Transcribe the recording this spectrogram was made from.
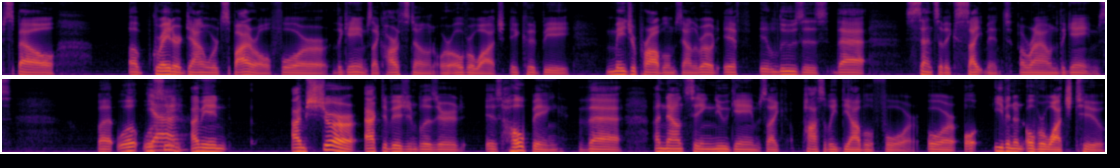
spell a greater downward spiral for the games like Hearthstone or Overwatch. It could be major problems down the road if it loses that sense of excitement around the games. But we'll we'll yeah. see. I mean, I'm sure Activision Blizzard is hoping that announcing new games like possibly Diablo 4 or, or even an Overwatch 2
